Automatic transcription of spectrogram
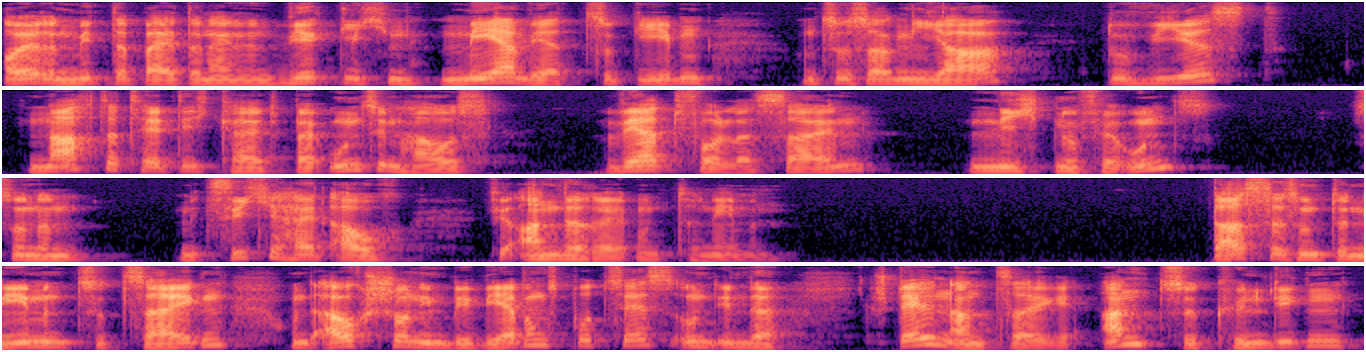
euren Mitarbeitern einen wirklichen Mehrwert zu geben und zu sagen, ja, du wirst nach der Tätigkeit bei uns im Haus wertvoller sein, nicht nur für uns, sondern mit Sicherheit auch für andere Unternehmen. Das als Unternehmen zu zeigen und auch schon im Bewerbungsprozess und in der Stellenanzeige anzukündigen,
